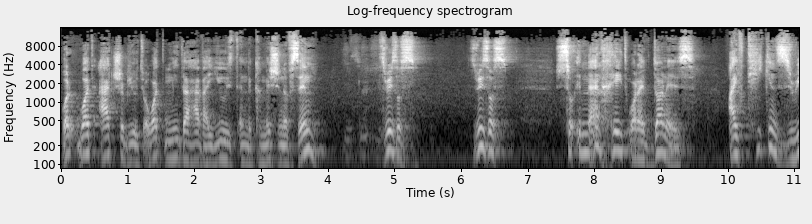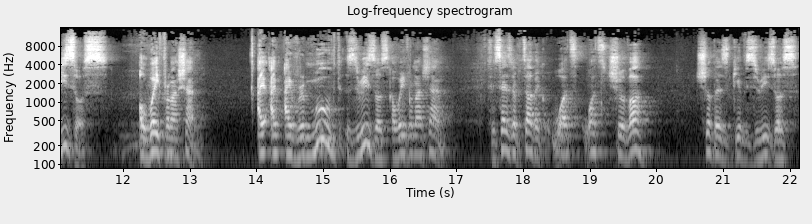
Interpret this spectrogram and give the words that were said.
what what attribute or what midah have I used in the commission of sin? Zrizos, zrizos. So in that chait, what I've done is I've taken zrizos away from Hashem. I, I, I removed zrizos away from Hashem. So it says Reb Tzadik, what's what's tshuva? Tshuva is give zrizos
